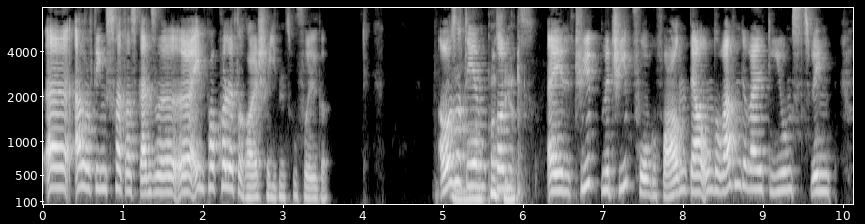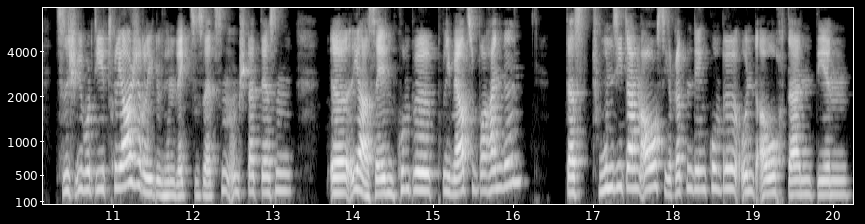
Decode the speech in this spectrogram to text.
Äh, allerdings hat das Ganze äh, ein paar Kollateralschäden zufolge. Außerdem Ja, kommt ein Typ mit Jeep vorgefahren, der unter Waffengewalt die Jungs zwingt, sich über die Triageregeln hinwegzusetzen und stattdessen äh, ja, seinen Kumpel primär zu behandeln. Das tun sie dann auch. Sie retten den Kumpel und auch dann den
